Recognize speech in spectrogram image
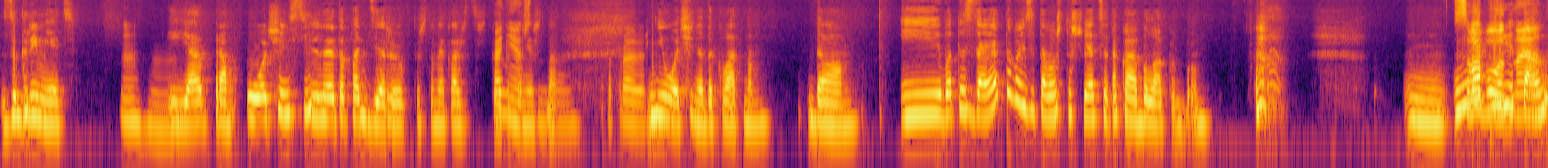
загреметь. Угу. И я прям очень сильно это поддерживаю, потому что мне кажется, что конечно, это, конечно, да, это не очень адекватно. Да. И вот из-за этого, из-за того, что Швеция такая была как бы свободная,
